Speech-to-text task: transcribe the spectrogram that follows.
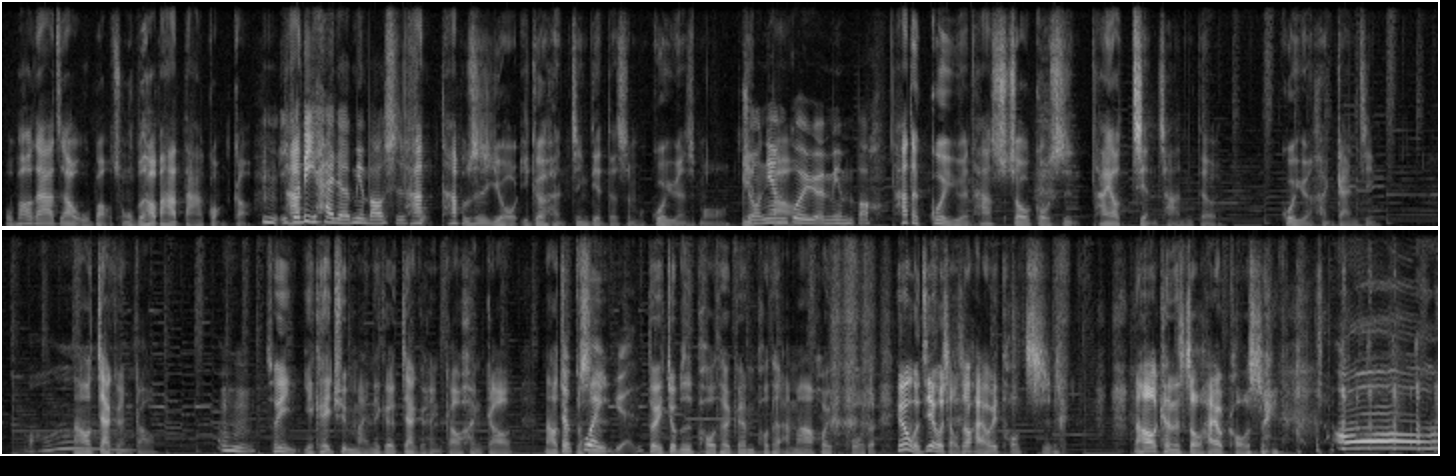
我不知道大家知道吴宝春，我不知道帮他打广告。嗯，一个厉害的面包师他傅，他他不是有一个很经典的什么桂圆什么面酒酿桂圆面包。他的桂圆他收购是他要检查你的桂圆很干净，哦，然后价格很高，嗯所以也可以去买那个价格很高很高，然后就不是桂圆，对，就不是 Porter 跟 Porter 阿妈会剥的，因为我记得我小时候还会偷吃，然后可能手还有口水。哦，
